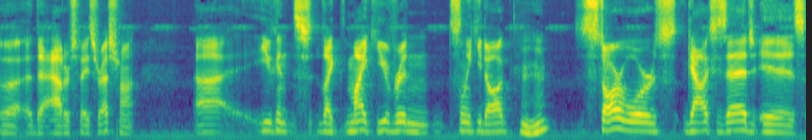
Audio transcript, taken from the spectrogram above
uh, the outer space restaurant. Uh, you can like Mike. You've ridden Slinky Dog. Star Wars Galaxy's Edge is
